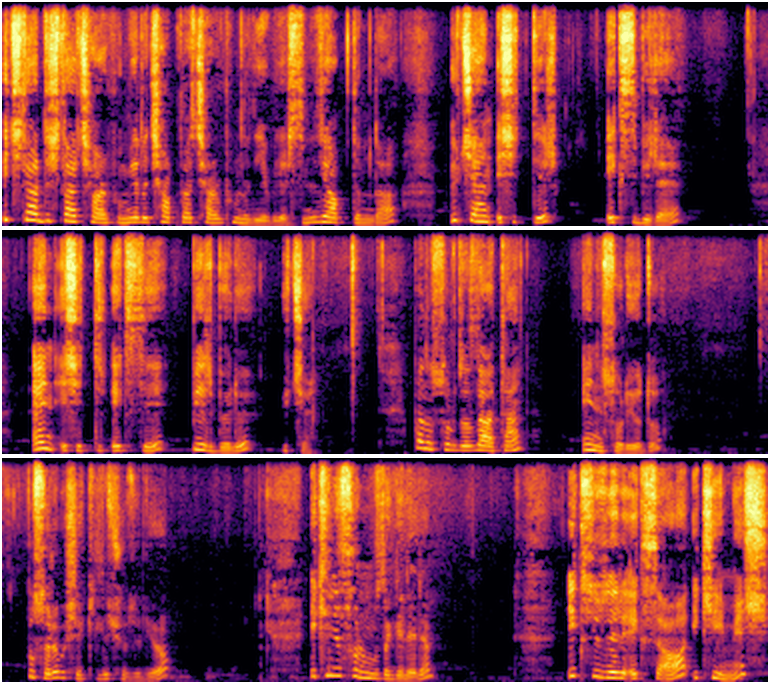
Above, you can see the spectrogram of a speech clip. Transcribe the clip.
İçler dışlar çarpımı ya da çapraz çarpım da diyebilirsiniz. Yaptığımda 3n eşittir eksi 1'e n eşittir eksi 1 bölü 3'e. Bana soruda zaten n'i soruyordu. Bu soru bu şekilde çözülüyor. İkinci sorumuza gelelim. x üzeri eksi a 2'ymiş.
